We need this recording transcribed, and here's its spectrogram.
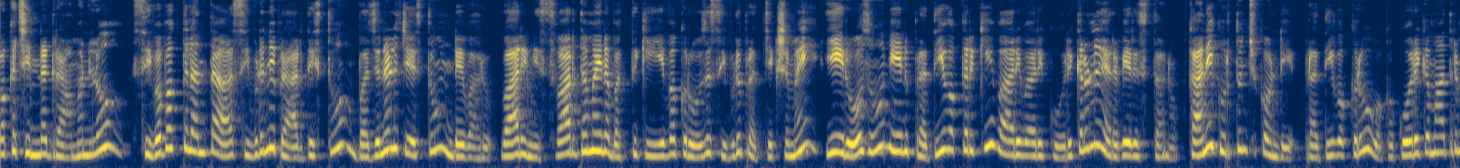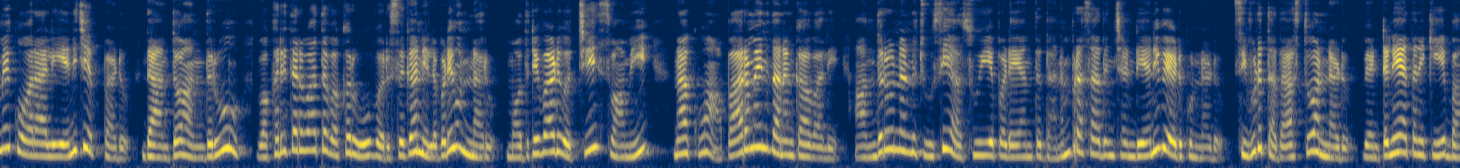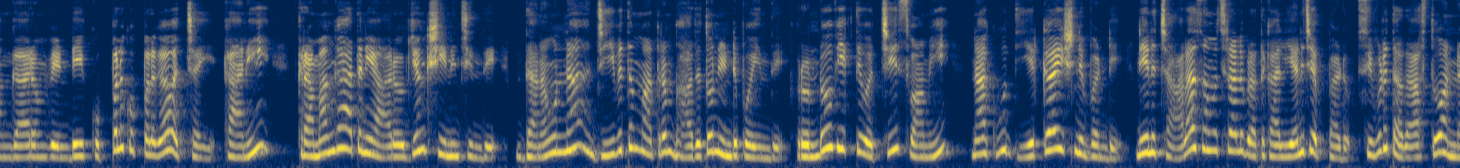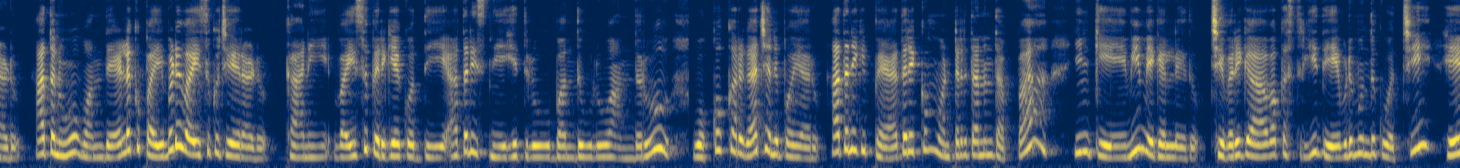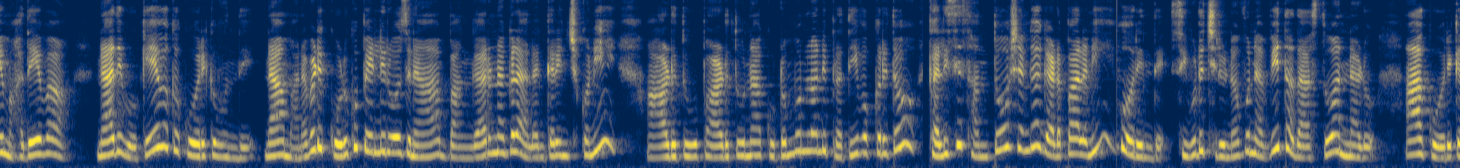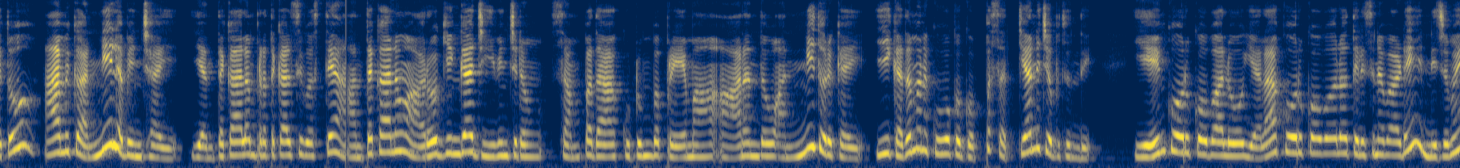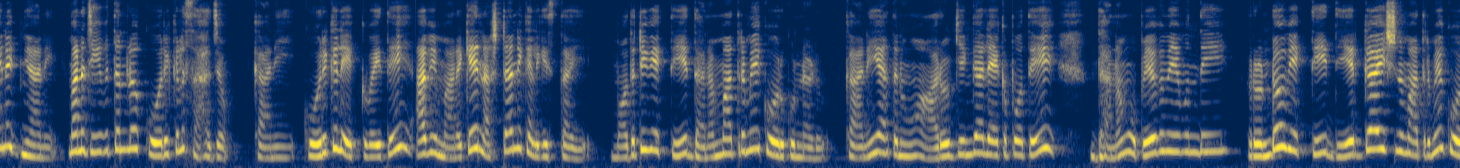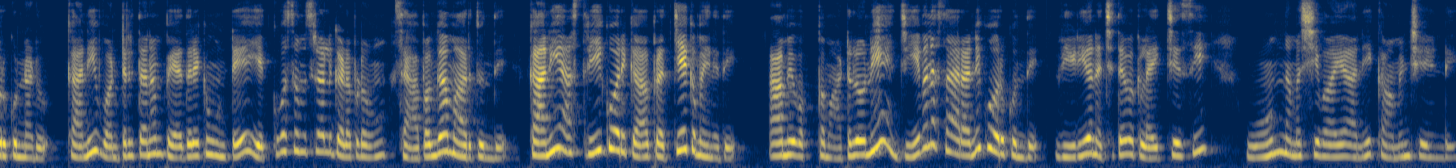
ఒక చిన్న గ్రామంలో శివభక్తులంతా శివుడిని ప్రార్థిస్తూ భజనలు చేస్తూ ఉండేవారు. వారి నిస్వార్థమైన భక్తికి ఒకరోజు శివుడు ప్రత్యక్షమై ఈ రోజు నేను ప్రతి ఒక్కరికి వారి వారి కోరికలను నెరవేరుస్తాను. కానీ గుర్తుంచుకోండి ప్రతి ఒక్కరూ ఒక కోరిక మాత్రమే కోరాలి అని చెప్పాడు. దాంతో అందరూ ఒకరి తర్వాత ఒకరు వరుసగా నిలబడి ఉన్నారు. మొదటివాడు వచ్చి స్వామి నాకు అపారమైన ధనం కావాలి. అందరూ నన్ను చూసి అసూయపడేంత ధనం ప్రసాదించండి అని వేడుకున్నాడు. శివుడు తదాస్తు అన్నాడు. వెంటనే అతనికి బంగారం వెండి కుప్పలు కుప్పలుగా వచ్చాయి. కానీ క్రమంగా అతని ఆరోగ్యం క్షీణించింది. ధనం ఉన్న జీవితం మాత్రం బాధతో నిండిపోయింది. రెండో వ్యక్తి వచ్చి స్వామి నాకు దీర్ఘాయుష్నివ్వండి. నేను చాలా సంవత్సరాలు బ్రతకాలి అని చెప్పాడు. శివుడు తదాస్తు అన్నాడు. అతను వందేళ్ళకు పైబడి వయసుకు చేరాడు. కానీ వయసు పెరిగే కొద్దీ అతని స్నేహితులు బంధువులు అందరూ ఒక్కొక్కరుగా చనిపోయారు. అతనికి పేదరికం ఒంటరితనం తప్ప ఇంకేమీ మిగల్లేదు. చివరిగా ఒక స్త్రీ దేవుడి ముందుకు వచ్చి హే మహదేవా నాది ఒకే ఒక కోరిక ఉంది. నా మనవడి కొడుకు పెళ్ళి రోజున బంగారు నగలు అలంకరించుకొని ఆడుతూ పాడుతూ నా కుటుంబంలోని ప్రతి ఒక్కరితో కలిసి సంతోషంగా గడపాలని కోరింది. శివుడు చిరునవ్వు నవ్వి తదాస్తు అన్నాడు. ఆ కోరికతో ఆమెకు అన్నీ లభించాయి. ఎంతకాలం బ్రతకాల్సి వస్తే అంతకాలం ఆరోగ్యంగా జీవించడం సంపద కుటుంబ ప్రేమ ఆనందం అన్నీ దొరికాయి. ఈ కథ మనకు ఒక గొప్ప సత్యాన్ని చెబుతుంది. ఏం కోరుకోవాలో ఎలా కోరుకోవాలో తెలిసినవాడే నిజమైన జ్ఞాని. మన జీవితంలో కోరికలు సహజం కానీ కోరికలు ఎక్కువైతే అవి మనకే నష్టాన్ని కలిగిస్తాయి. మొదటి వ్యక్తి ధనం మాత్రమే కోరుకున్నాడు కానీ అతను ఆరోగ్యంగా లేకపోతే ధనం ఉపయోగమేముంది? రెండో వ్యక్తి దీర్ఘాయుష్ను మాత్రమే కోరుకున్నాడు కానీ ఒంటరితనం పేదరికం ఉంటే ఎక్కువ సంవత్సరాలు గడపడం శాపంగా మారుతుంది. కానీ ఆ స్త్రీ కోరిక ప్రత్యేకమైనది. ఆమె ఒక్క మాటలోనే జీవనసారాన్ని కోరుకుంది. వీడియో నచ్చితే ఒక లైక్ చేసి ఓం నమ శివాయ అని కామెంట్ చేయండి.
